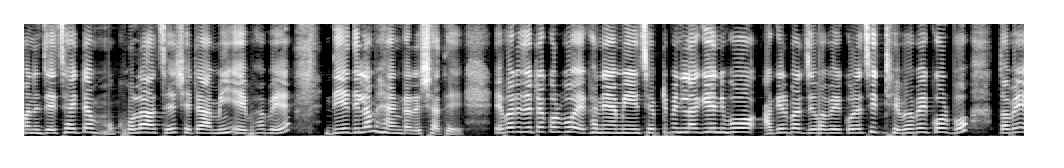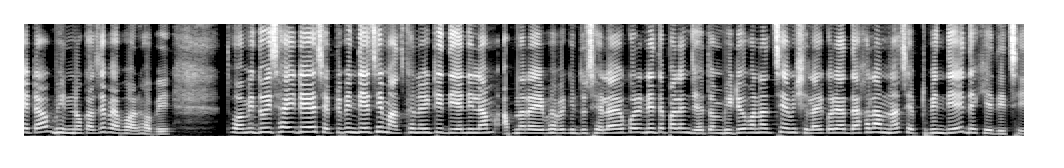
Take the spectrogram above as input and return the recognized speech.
মানে যে সাইডটা খোলা আছে, সেটা আমি এইভাবে দিয়ে দিলাম হ্যাঙ্গারের সাথে। এবারে যেটা করব, এখানে আমি সেফটি পিন লাগিয়ে নিব। আগেরবার যেভাবে করেছি, সেভাবেই করব, তবে এটা ভিন্ন কাজে ব্যবহার হবে। তো আমি দুই সাইডে সেফটি পিন দিয়েছি, মাঝখানে একটি দিয়ে নিলাম। আপনারা এইভাবে কিন্তু সেলাইও করে নিতে পারেন। যেহেতু আমি ভিডিও বানাচ্ছি, আমি সেলাই করে আর দেখালাম না সেফটি পিন দিয়েই দেখিয়ে দিচ্ছি।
